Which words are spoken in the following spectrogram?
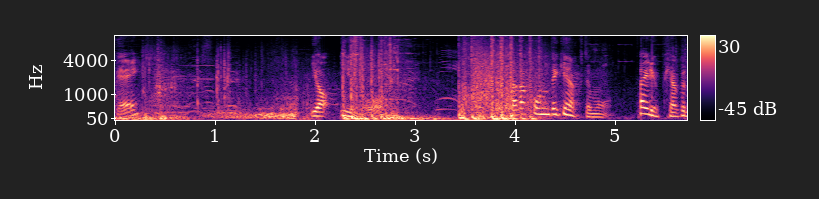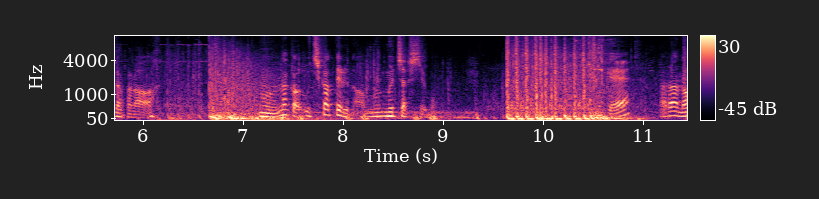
OK? いや、いいぞ。キャラコンできなくても、体力100だから、うん、なんか打ち勝てるな。む、無茶しても。OK? からの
